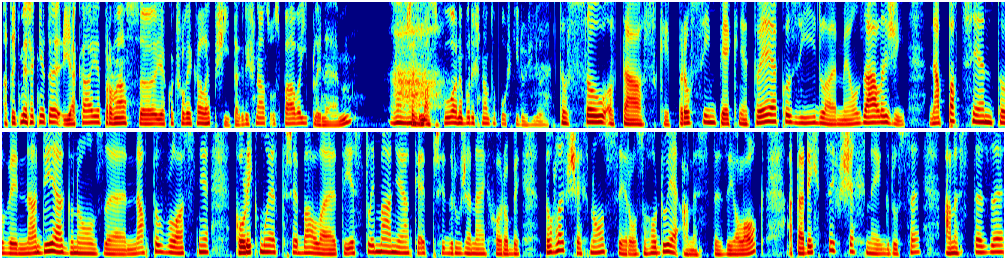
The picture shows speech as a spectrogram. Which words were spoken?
A teď mi řekněte, jaká je pro nás eh, jako člověka lepší? Tak když nás uspávají plynem, přes masku, anebo když nám to pouští do žíly? To jsou otázky, prosím pěkně, to je jako s jídlem, jo? záleží na pacientovi, na diagnóze, na to vlastně, kolik mu je třeba let, jestli má nějaké přidružené choroby. Tohle všechno si rozhoduje anesteziolog a tady chci všechny, kdo se anesteze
